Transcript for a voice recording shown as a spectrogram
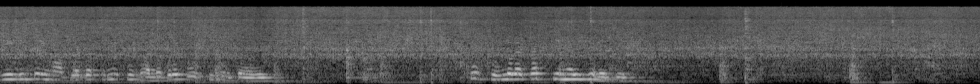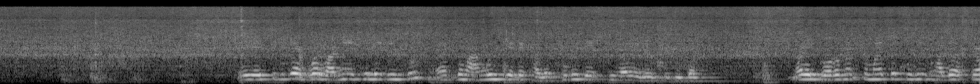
দিয়ে কিন্তু এই মশলাটার সঙ্গে খুব ভালো করে কষিয়ে নিতে হবে। খুব সুন্দর একটা স্মেল ছেড়েছে এই রেসিপিটা একবার বানিয়ে খেলে কিন্তু একদম আঙুল কেটে খাবে। খুবই টেস্টি হয় এই রেসিপিটা আর এই গরমের সময় তো খুবই ভালো একটা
